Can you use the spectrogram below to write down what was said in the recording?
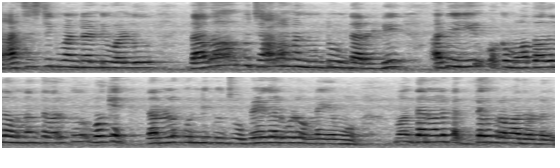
నార్సిస్టిక్ మెంటాలిటీ వాళ్ళు దాదాపు చాలామంది ఉంటూ ఉంటారండి. అది ఒక మోతాదులో ఉన్నంత వరకు ఓకే దానివల్ల కొన్ని కొంచెం ఉపయోగాలు కూడా ఉన్నాయేమో. దానివల్ల పెద్దగా ప్రమాదం ఉండదు.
